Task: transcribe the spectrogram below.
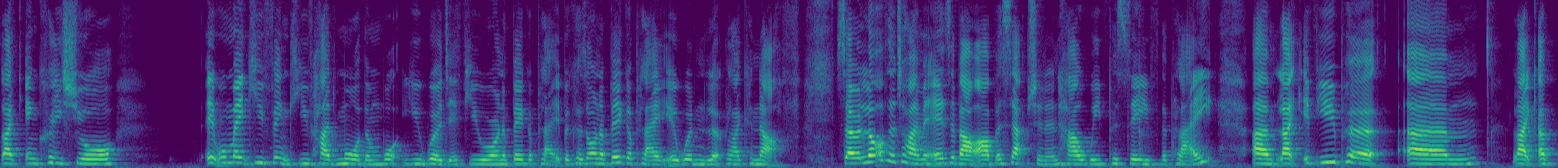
like, increase your it will make you think you've had more than what you would if you were on a bigger plate because on a bigger plate it wouldn't look like enough. So a lot of the time it is about our perception and how we perceive the plate. Um, like if you put um, like a,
